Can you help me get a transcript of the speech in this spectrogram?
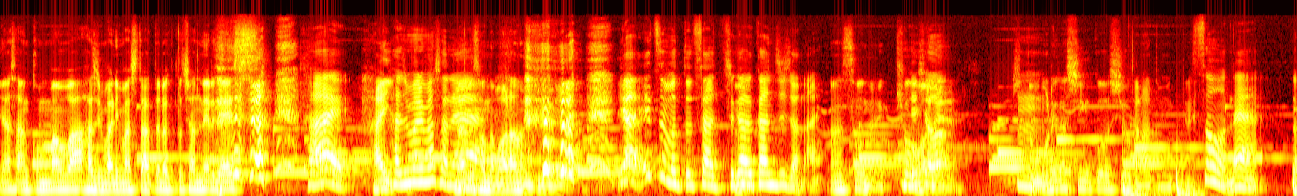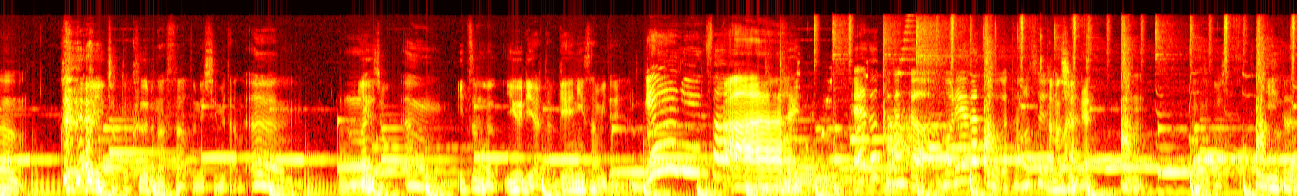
皆さんこんばんは。始まりました。アトラクトチャンネルです。はい、はい。始まりましたね。なんでそんな笑うのいきなり。いやいつもとさ違う感じじゃない、あそうね。今日はねちょっうん。と俺が進行しようかなと思ってね、そうね。うん。かっこいいちょっとクールなスタートにしてみたんだうん。いいでしょ？うん。いつも有利やると芸人さんみたいじゃん芸人さん？はーい。えだってなんか盛り上がった方が楽しいじゃない楽しいね。うん。いい感じ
